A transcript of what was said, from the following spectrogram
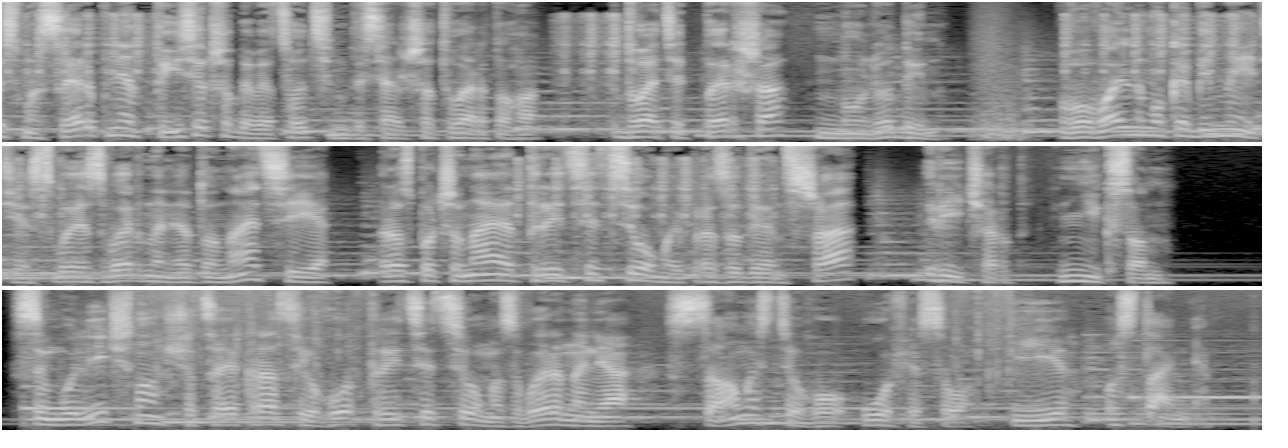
8 серпня 1974-го, 21.01. В овальному кабінеті своє звернення до нації розпочинає 37-й президент США Річард Ніксон. Символічно, що це якраз його 37-ме звернення саме з цього офісу. І останнє.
